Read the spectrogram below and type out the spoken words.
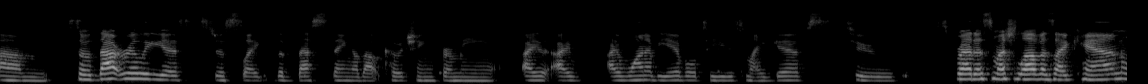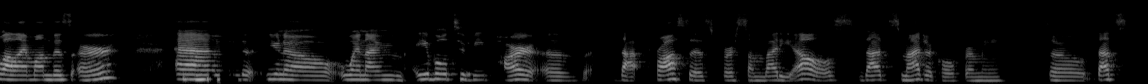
Um, so that really is just like the best thing about coaching for me. I I I want to be able to use my gifts to spread as much love as I can while I'm on this earth. Mm-hmm. And you know, when I'm able to be part of that process for somebody else, that's magical for me. So that's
